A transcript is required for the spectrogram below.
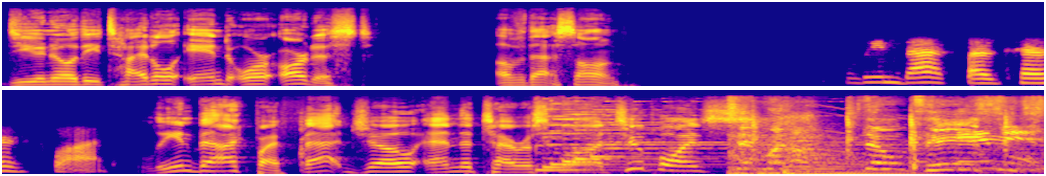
do you know the title and or artist of that song? Lean Back by the Terror Squad. Lean Back by Fat Joe and the Terror Squad. Two points. Don't dance,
